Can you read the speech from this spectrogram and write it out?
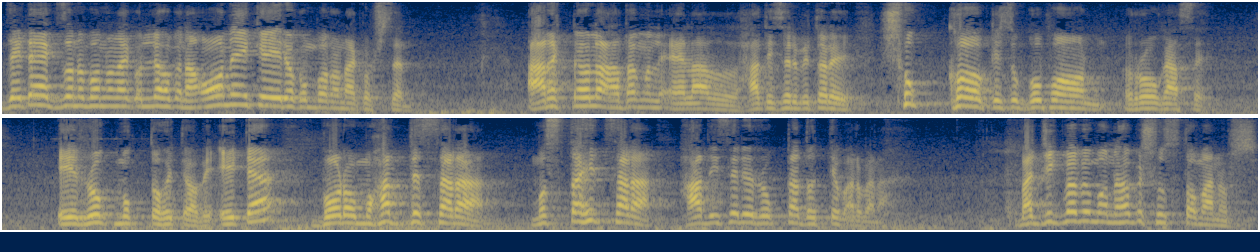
যে এটা একজনে বর্ণনা করলে হবে না। অনেকে এরকম বর্ণনা করছেন। আরেকটা হলো আদামুল এলাল। হাদিসের ভিতরে সূক্ষ্ম কিছু গোপন রোগ আছে। এই রোগ মুক্ত হইতে হবে। এটা বড় মহাদ্দেশ ছাড়া, মুস্তাহিদ ছাড়া হাদিসের এই রোগটা ধরতে পারবে না। বাহ্যিকভাবে মনে হবে সুস্থ মানুষ।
